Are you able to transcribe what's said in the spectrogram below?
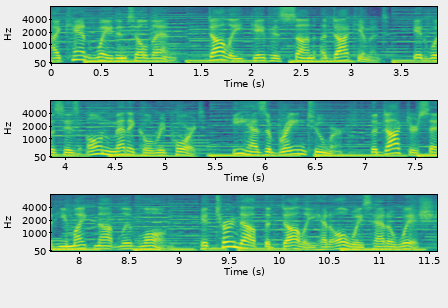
I can't wait until then. Dolly gave his son a document. It was his own medical report. He has a brain tumor. The doctor said he might not live long. It turned out that Dolly had always had a wish.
